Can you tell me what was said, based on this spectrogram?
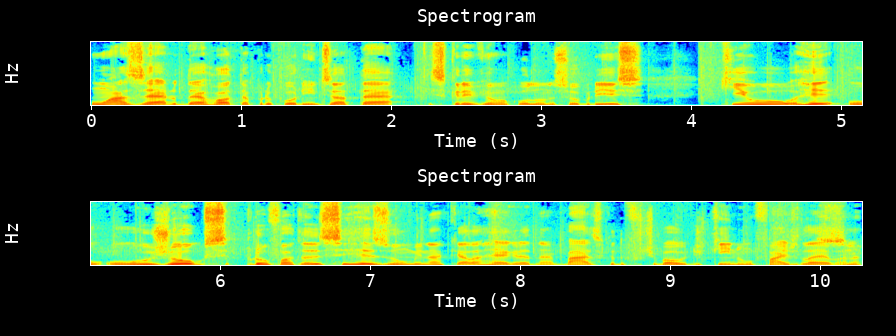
1x0, derrota pro Corinthians, até escrevi uma coluna sobre isso. Que o, re- o, o jogo pro Fortaleza se resume naquela regra né, básica do futebol de quem não faz leva, Sim. né?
